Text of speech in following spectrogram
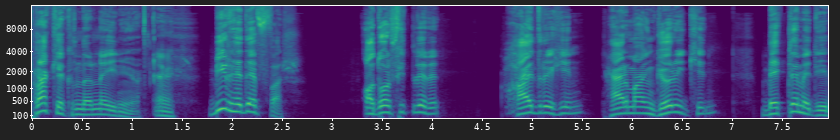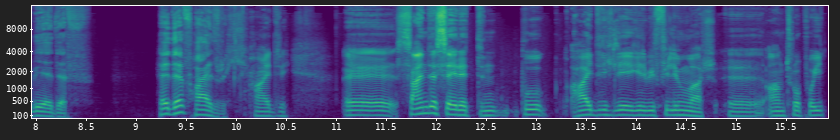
Prag yakınlarına iniyor. Evet. Bir hedef var. Adolf Hitler'in, Heydrich'in, Hermann Görik'in beklemediği bir hedef. Hedef Heydrich. Heydrich. Ee, sen de seyrettin. Bu Heydrich ile ilgili bir film var. E, Antropoid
